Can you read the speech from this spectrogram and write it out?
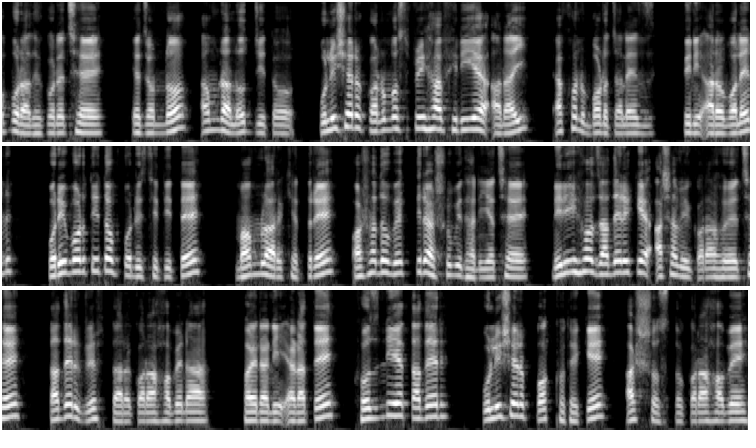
অপরাধ করেছে। এজন্য আমরা লজ্জিত। পুলিশের কর্মস্পৃহা ফিরিয়ে আনাই এখন বড় চ্যালেঞ্জ। তিনি আরও বলেন, পরিবর্তিত পরিস্থিতিতে মামলার ক্ষেত্রে অসাধু ব্যক্তিরা সুবিধা নিয়েছে। নিরীহ যাদেরকে আসামি করা হয়েছে, তাদের গ্রেফতার করা হবে না। হয়রানি এড়াতে খোঁজ নিয়ে তাদের পুলিশের পক্ষ থেকে আশ্বস্ত করা হবে।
